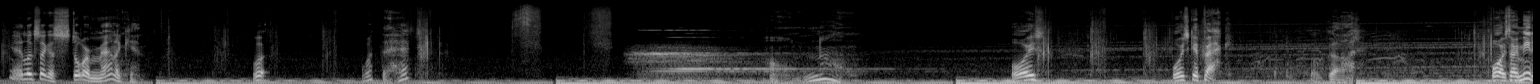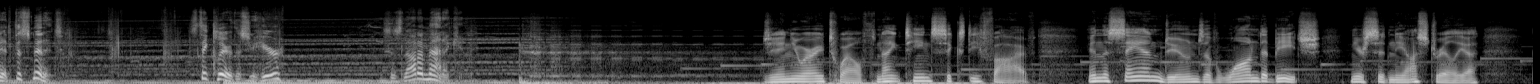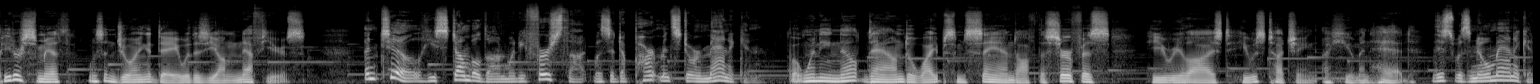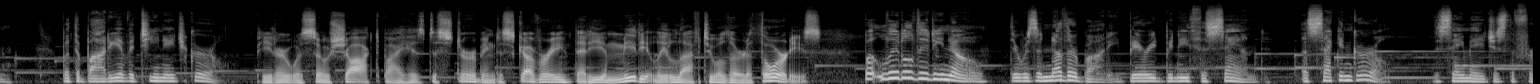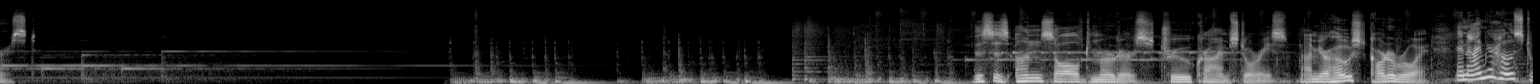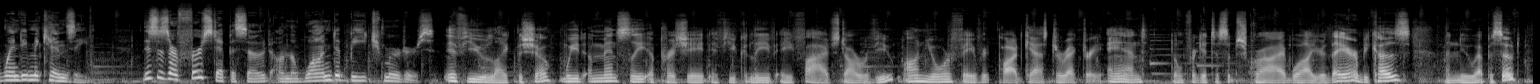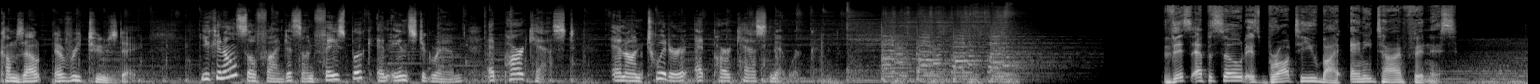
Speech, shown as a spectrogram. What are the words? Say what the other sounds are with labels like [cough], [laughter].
Yeah, it looks like a store mannequin. What? What the heck? Oh no. Boys? Boys, get back. Oh god. Boys, I mean it, this minute. Stay clear of this, you hear? This is not a mannequin. January 12th, 1965. In the sand dunes of Wanda Beach near Sydney, Australia, Peter Smith was enjoying a day with his young nephews. Until he stumbled on what he first thought was a department store mannequin. But when he knelt down to wipe some sand off the surface, he realized he was touching a human head. This was no mannequin, but the body of a teenage girl. Peter was so shocked by his disturbing discovery that he immediately left to alert authorities. But little did he know there was another body buried beneath the sand, a second girl, the same age as the first. This is Unsolved Murders True Crime Stories. I'm your host, Carter Roy. And I'm your host, Wendy McKenzie. This is our first episode on the Wanda Beach murders. If you like the show, we'd immensely appreciate if you could leave a five star review on your favorite podcast directory. And don't forget to subscribe while you're there because a new episode comes out every Tuesday. You can also find us on Facebook and Instagram at Parcast and on Twitter at Parcast Network. This episode is brought to you by Anytime Fitness.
